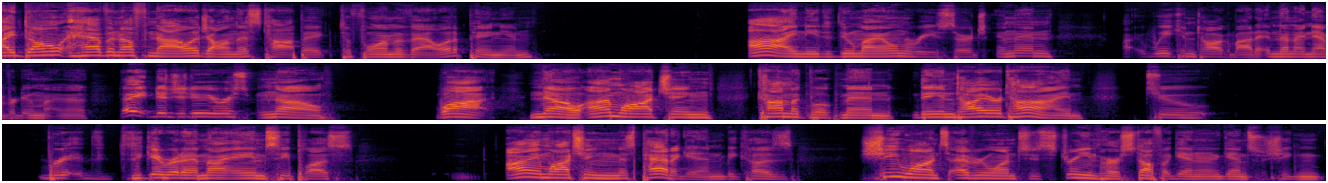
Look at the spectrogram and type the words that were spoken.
I don't have enough knowledge on this topic to form a valid opinion. I need to do my own research, and then we can talk about it. And then I never do my. Uh, hey, did you do your research? No. Why? No, I'm watching comic book men the entire time to to get rid of my AMC Plus. I am watching Miss Pat again because she wants everyone to stream her stuff again and again so she can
